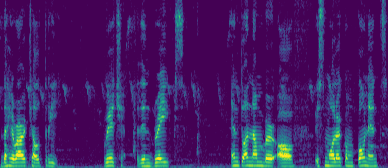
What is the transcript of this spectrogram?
the hierarchical tree, which then breaks into a number of smaller components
